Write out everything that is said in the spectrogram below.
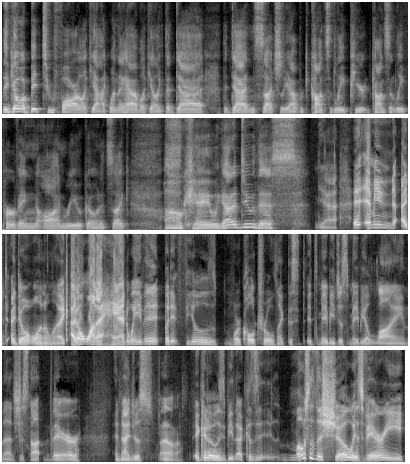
they go a bit too far like yeah like when they have like yeah like the dad the dad and such yeah constantly peer, constantly perving on Ryuko and it's like okay we got to do this Yeah, I, I mean, I, I don't want to like I don't want to hand wave it, but it feels more cultural. Like this, it's maybe just maybe a line that's just not there, and I just I don't know. It could always be that because most of the show is very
